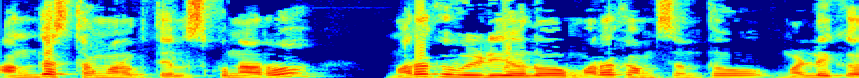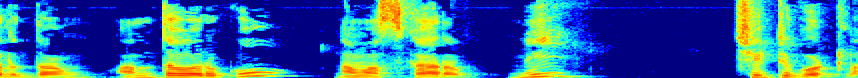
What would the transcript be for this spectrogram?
అంగస్థమనకు తెలుసుకున్నారో మరొక వీడియోలో మరొక అంశంతో మళ్ళీ కలుద్దాం. అంతవరకు నమస్కారం. మీ చిట్టిపొట్ల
